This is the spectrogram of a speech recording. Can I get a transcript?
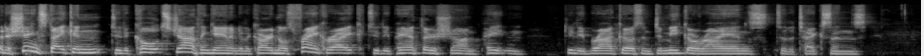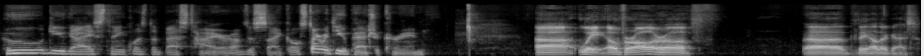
That is Shane Steichen to the Colts, Jonathan Gannon to the Cardinals, Frank Reich to the Panthers, Sean Payton to the Broncos, and DeMeco Ryans to the Texans. Who do you guys think was the best hire of the cycle? Start with you, Patrick Kerrane. Uh, wait, overall or of uh, the other guys?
